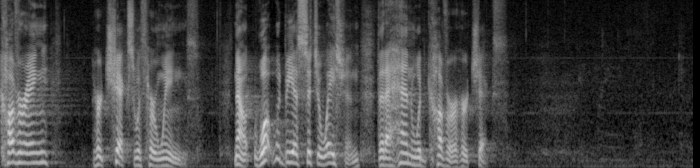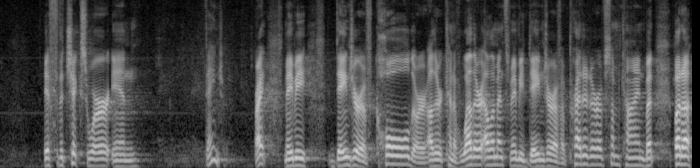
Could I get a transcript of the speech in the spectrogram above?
covering her chicks with her wings. Now, what would be a situation that a hen would cover her chicks? If the chicks were in danger, right? Maybe danger of cold or other kind of weather elements, maybe danger of a predator of some kind. But, but a,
